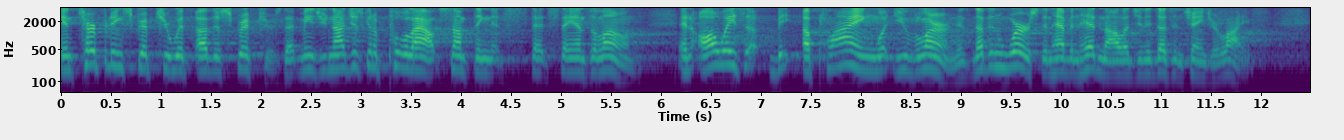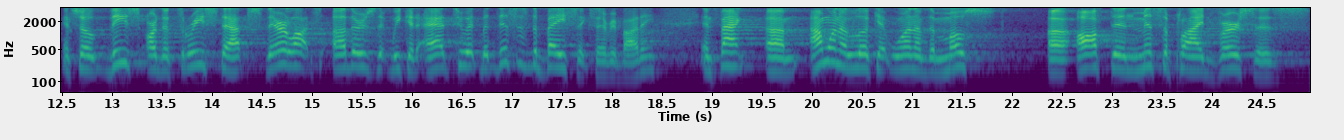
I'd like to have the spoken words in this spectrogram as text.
Interpreting scripture with other scriptures. That means you're not just going to pull out something that's, that stands alone. And always uh, be applying what you've learned. There's nothing worse than having head knowledge and it doesn't change your life. And so these are the three steps. There are lots others that we could add to it, but this is the basics, everybody. In fact, um, I want to look at one of the most uh, often misapplied verses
